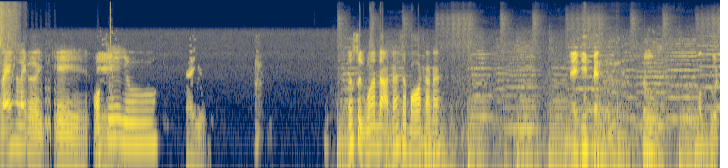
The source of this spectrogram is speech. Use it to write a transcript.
แรงอะไรเอ่ย เอ โอเคอยู่ ได้อยู่ รู้สึกว่าด่านน่าจะบอสแล้วนะ ไอ้ที่เป็นรูป มงกุฎ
